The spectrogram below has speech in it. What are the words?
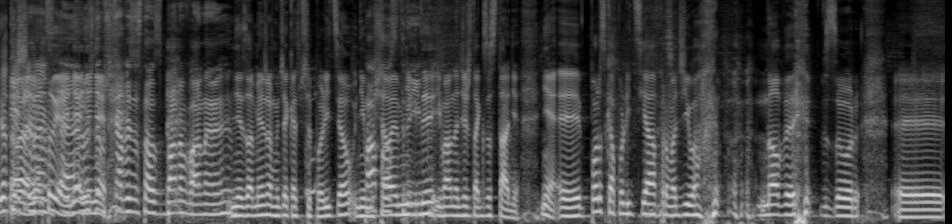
Ja też chciałem- żartuję, nie, nie, Luźno nie. kawie został zbanowany. Nie zamierzam uciekać przed policją, nie Papo musiałem stream. nigdy i mam nadzieję, że tak zostanie. Nie, y, polska policja wprowadziła nowy wzór, y,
